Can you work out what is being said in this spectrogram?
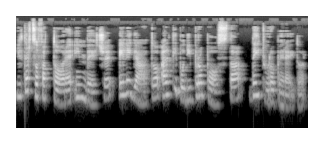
Il terzo fattore invece è legato al tipo di proposta dei tour operator.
